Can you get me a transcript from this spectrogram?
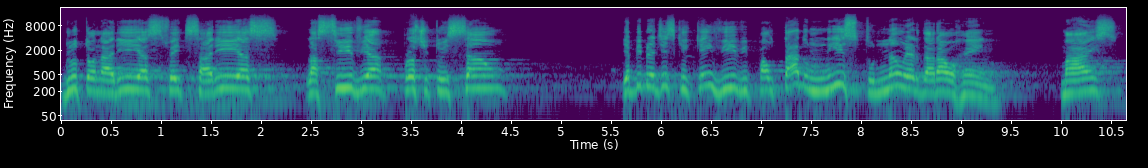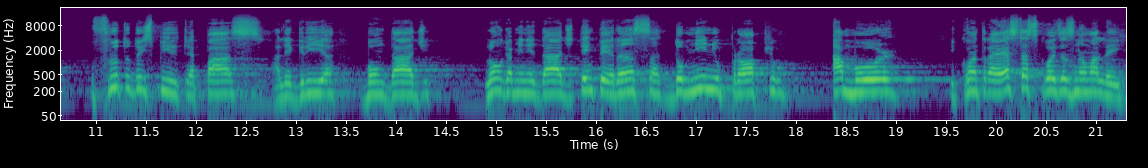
glutonarias, feitiçarias, lascívia, prostituição. E a Bíblia diz que quem vive pautado nisto não herdará o reino, mas o fruto do Espírito é paz, alegria, bondade, longanimidade, temperança, domínio próprio, amor, e contra estas coisas não há lei.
